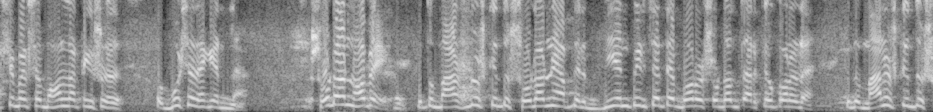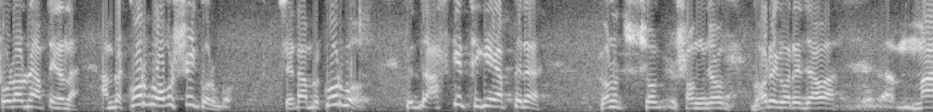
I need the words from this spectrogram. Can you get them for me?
আশেপাশে মহল্লার থেকে শুরু বসে থাকেন না। শোডাউন হবে, কিন্তু মানুষ কিন্তু শোডাউনে আপনার বিএনপির চাইতে বড় শোডাউন তো আর কেউ করে না। কিন্তু মানুষ কিন্তু শোডাউনে আপনি না, আমরা করব, অবশ্যই করব। সেটা আমরা করব। কিন্তু আজকের থেকে আপনারা গণ সংযোগ ঘরে ঘরে যাওয়া, মা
